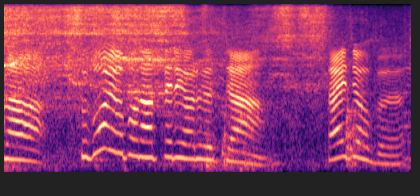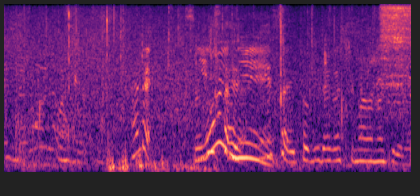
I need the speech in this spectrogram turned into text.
らすごい音鳴ってるよルーちゃん。大丈夫？あれすごいね。さえ扉が閉まらなければ気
